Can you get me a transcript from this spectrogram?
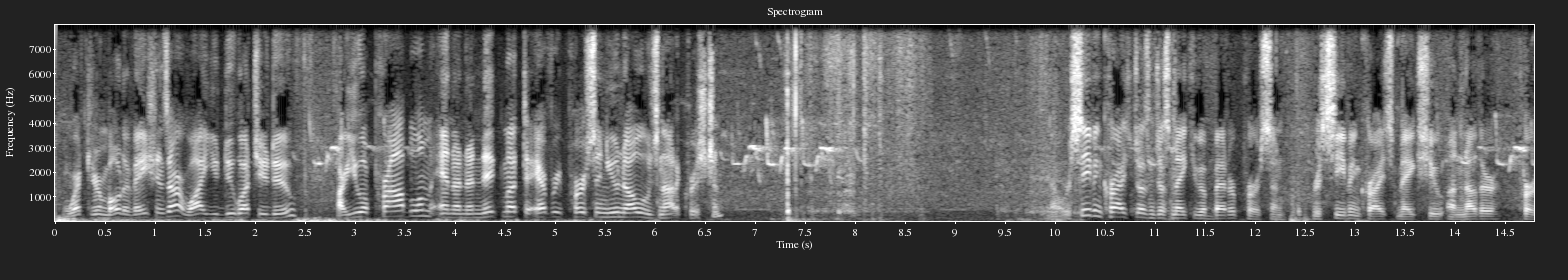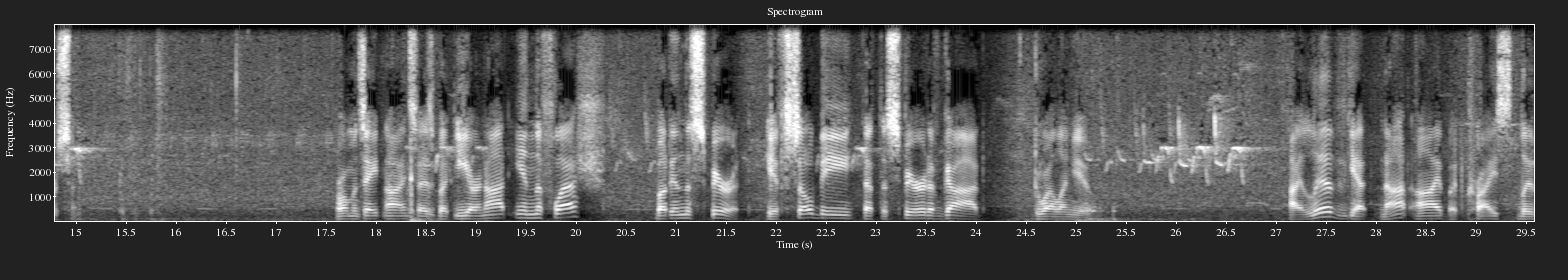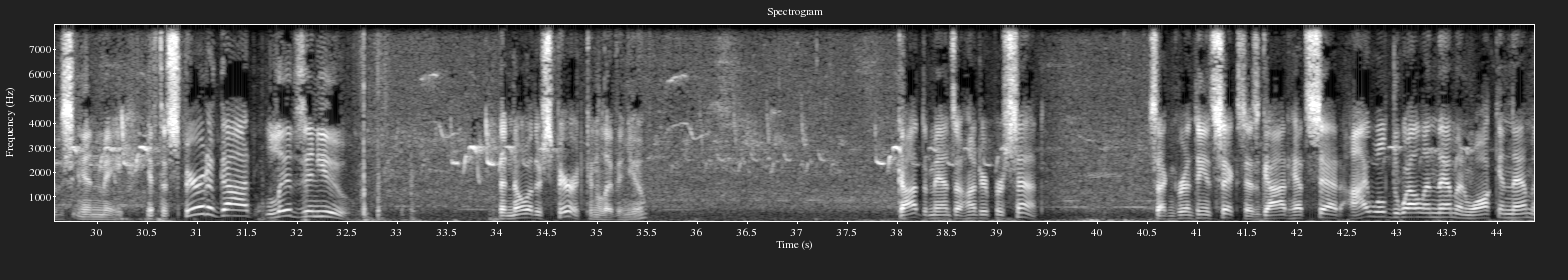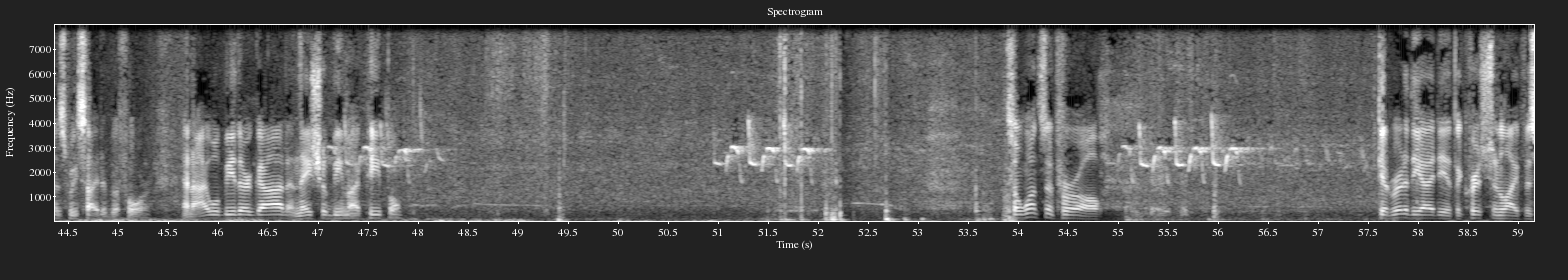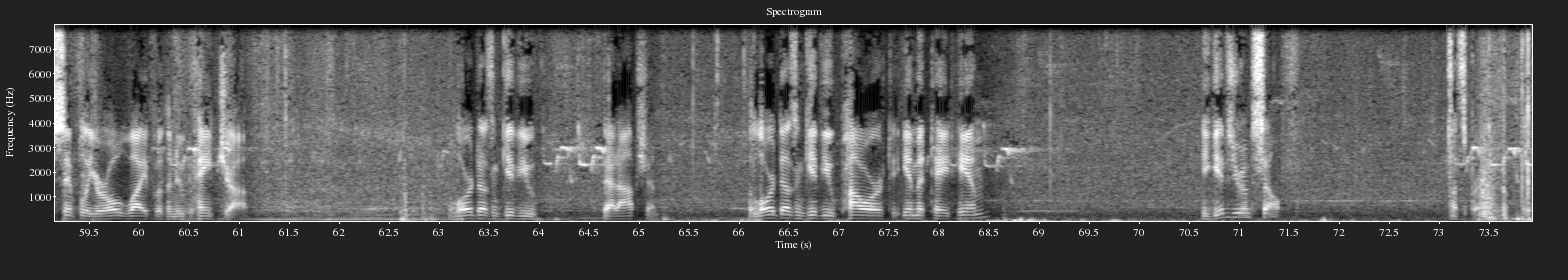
what your motivations are, why you do what you do. Are you a problem and an enigma to every person you know who's not a Christian? Now, receiving Christ doesn't just make you a better person, receiving Christ makes you another person. Romans 8 9 says, But ye are not in the flesh, but in the Spirit, if so be that the Spirit of God dwell in you. I live, yet not I, but Christ lives in me. If the Spirit of God lives in you, then no other spirit can live in you. God demands 100%. 2 Corinthians 6 says, God hath said, I will dwell in them and walk in them, as we cited before, and I will be their God, and they shall be my people. So, once and for all, get rid of the idea that the Christian life is simply your old life with a new paint job. The Lord doesn't give you that option. The Lord doesn't give you power to imitate Him. He gives you Himself. Let's pray.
